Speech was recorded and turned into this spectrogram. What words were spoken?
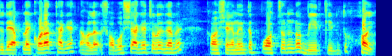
যদি অ্যাপ্লাই করার থাকে তাহলে অবশ্যই আগে চলে যাবে। কারণ সেখানে কিন্তু প্রচণ্ড ভিড় কিন্তু হয়।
